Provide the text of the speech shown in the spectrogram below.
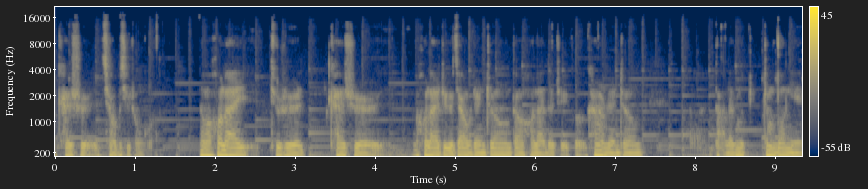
开始瞧不起中国。那么后来就是开始，后来这个甲午战争到后来的这个抗日战争，呃，打了这么这么多年，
